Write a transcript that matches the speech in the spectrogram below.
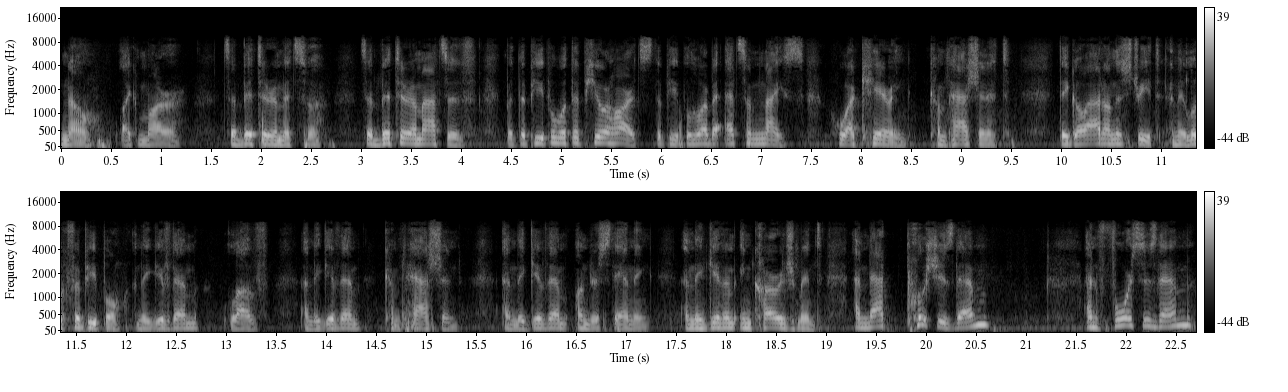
No, like murr. It's a bitter mitzvah. It's a bitter matziv. But the people with the pure hearts, the people who are be'etzim nice, who are caring, compassionate, they go out on the street and they look for people and they give them love and they give them compassion and they give them understanding and they give them encouragement and that pushes them and forces them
